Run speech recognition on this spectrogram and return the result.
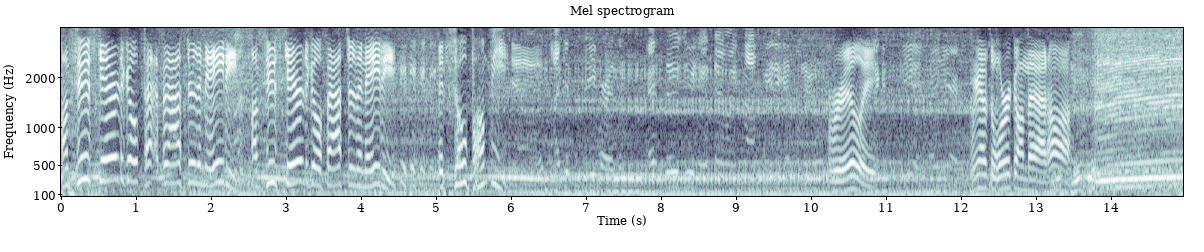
I'm too scared to go pa faster than 80. I'm too scared to go faster than 80. It's so bumpy. Yeah, I can see where it just, as soon as you hit that like top speed, it gets like, I Really? can see it right here. We're gonna have to work on that, huh?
